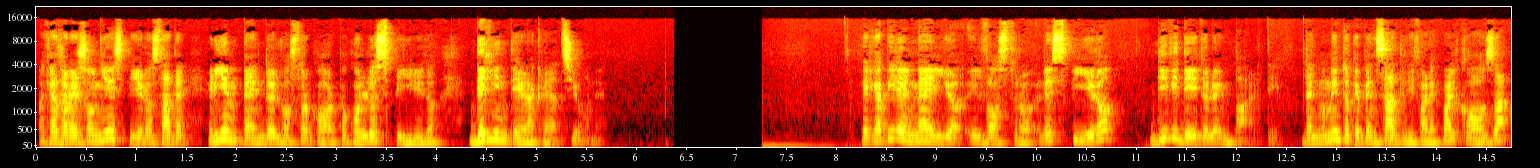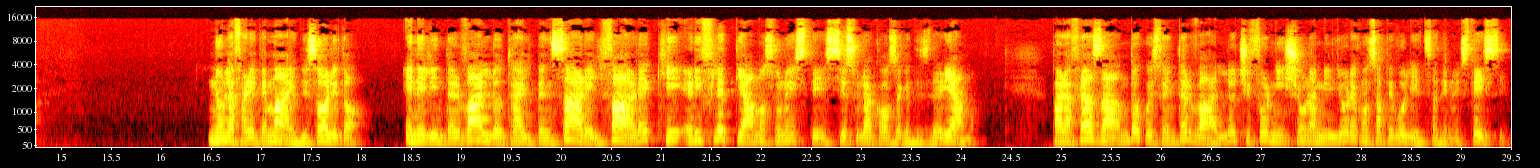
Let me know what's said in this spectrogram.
che attraverso ogni respiro state riempendo il vostro corpo con lo spirito dell'intera creazione. Per capire meglio il vostro respiro, dividetelo in parti. Dal momento che pensate di fare qualcosa, non la farete mai. Di solito è nell'intervallo tra il pensare e il fare che riflettiamo su noi stessi e sulla cosa che desideriamo. Parafrasando, questo intervallo ci fornisce una migliore consapevolezza di noi stessi.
